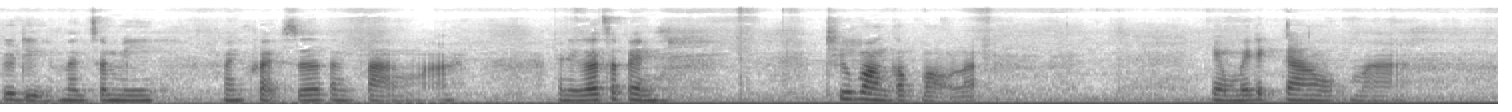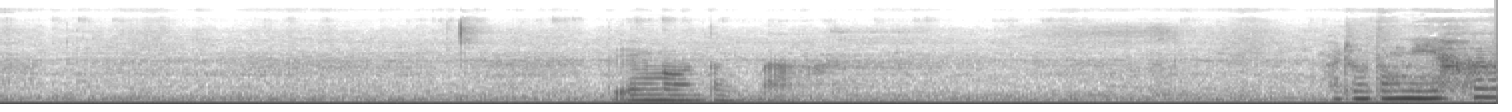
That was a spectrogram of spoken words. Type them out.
ดูดิ มันจะมีไมโครเซอร์ต่างๆมา อันนี้ก็จะเป็นที่วางกระเป๋าละ ยังไม่ได้กางออกมาเตียงนอนต่างๆ มาดู ตรงนี้ค่ะ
